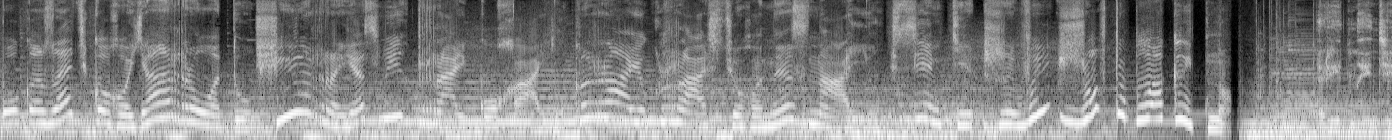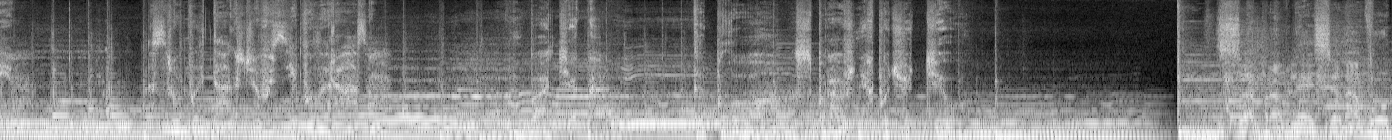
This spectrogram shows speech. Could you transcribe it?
по козацького я роду. Щиро я свій край кохаю, краю кращого не знаю. Всім живи жовто-блакитно. Рідний дім. Зроби так, щоб усі були разом. Заправляйся на ВОК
